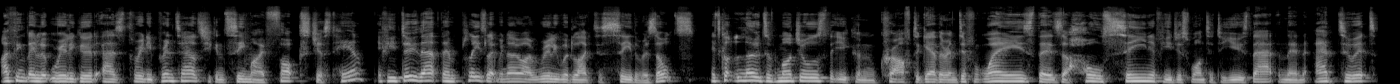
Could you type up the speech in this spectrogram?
I think they look really good as 3D printouts. You can see my fox just here. If you do that, then please let me know. I really would like to see the results. It's got loads of modules that you can craft together in different ways. There's a whole scene if you just wanted to use that and then add to it.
